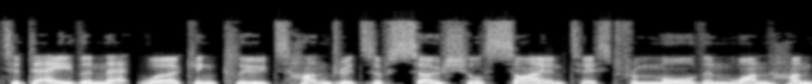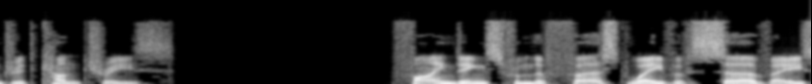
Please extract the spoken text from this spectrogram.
Today the network includes hundreds of social scientists from more than 100 countries. Findings from the first wave of surveys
